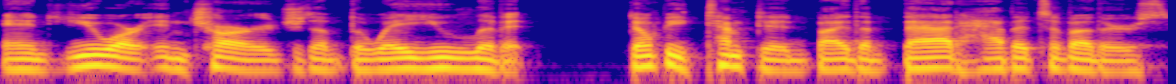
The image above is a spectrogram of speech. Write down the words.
and you are in charge of the way you live it. Don't be tempted by the bad habits of others.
